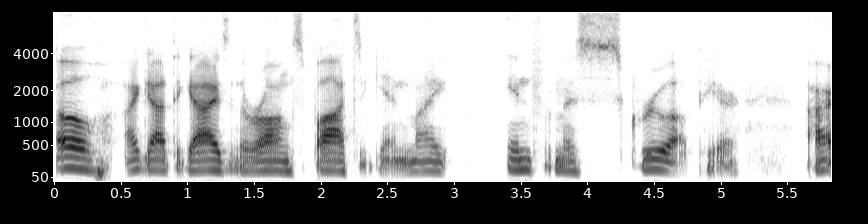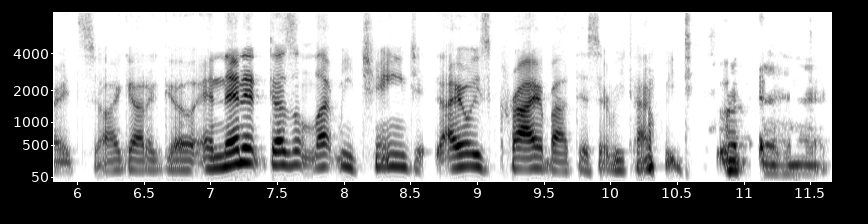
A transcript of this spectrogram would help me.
Oh, I got the guys in the wrong spots again. My infamous screw up here. All right, so I got to go, and then it doesn't let me change it. I always cry about this every time we do it. what the heck?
